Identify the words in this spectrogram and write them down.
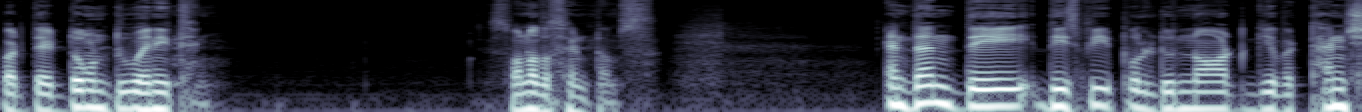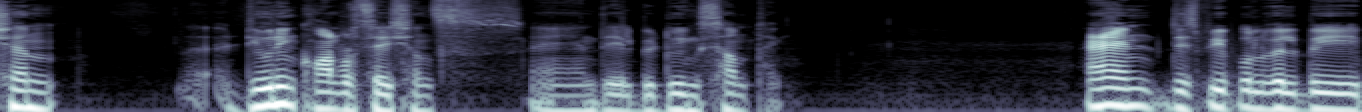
but they don't do anything. It's one of the symptoms. And then they these people do not give attention uh, during conversations and they'll be doing something. And these people will be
